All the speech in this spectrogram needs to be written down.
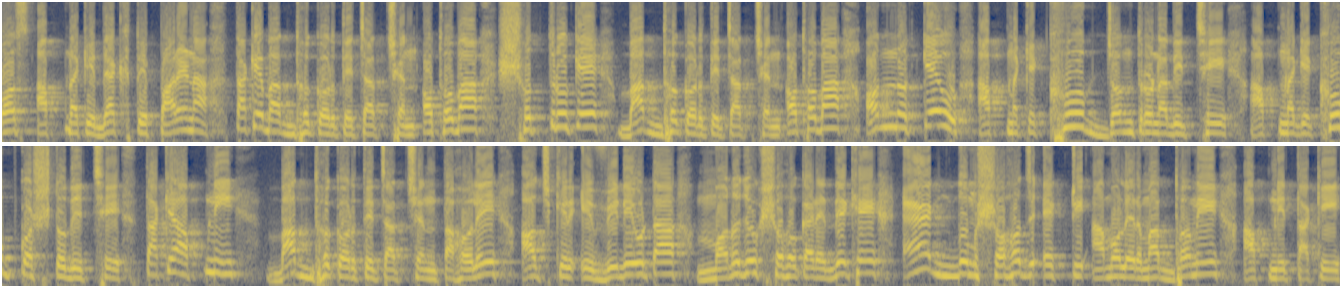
বস আপনাকে দেখতে পারে না, তাকে বাধ্য করতে চাচ্ছেন অথবা শত্রুকে বাধ্য করতে চাচ্ছেন অথবা অন্য কেউ আপনাকে খুব যন্ত্রণা দিচ্ছে, আপনাকে খুব কষ্ট দিচ্ছে, তাকে আপনি বাধ্য করতে চাচ্ছেন। তাহলে আজকের এই ভিডিওটা মনোযোগ সহকারে দেখে একদম সহজ একটি আমলের মাধ্যমে আপনি তাকে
